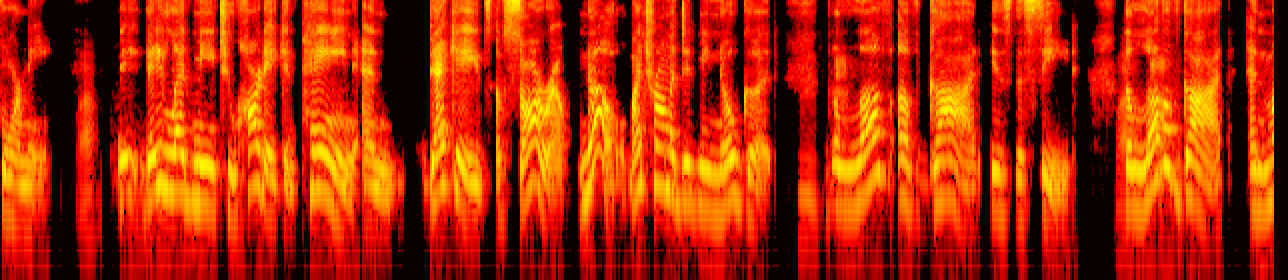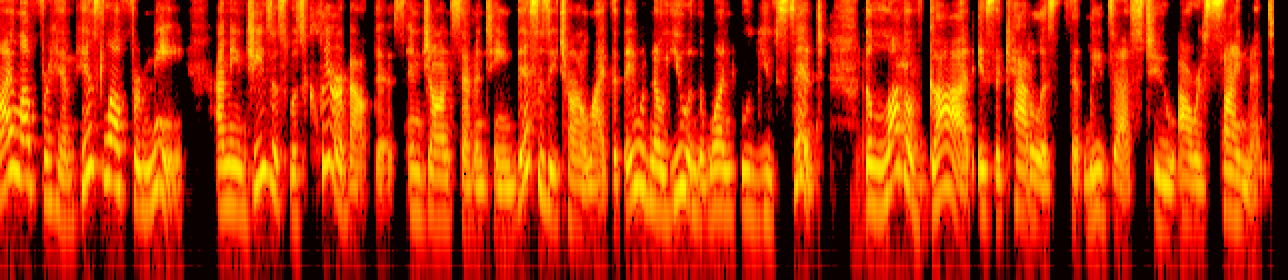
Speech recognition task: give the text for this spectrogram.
for me. Wow. They, they led me to heartache and pain and decades of sorrow. No, my trauma did me no good. Mm-hmm. The love of God is the seed. The love of God and my love for him, his love for me. I mean, Jesus was clear about this in John 17. This is eternal life, that they would know you and the one who you've sent. Yeah. The love of God is the catalyst that leads us to our assignment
